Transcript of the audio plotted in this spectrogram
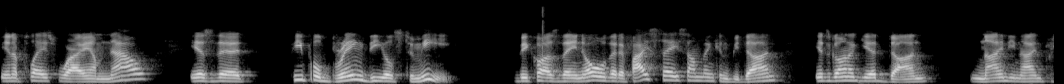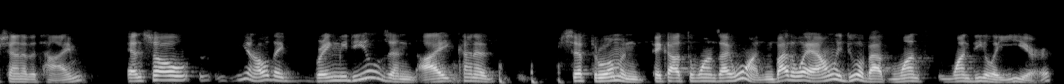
in a place where I am now is that people bring deals to me because they know that if I say something can be done, it's going to get done 99% of the time. And so, you know, they bring me deals and I kind of sift through them and pick out the ones I want. And by the way, I only do about one, one deal a year,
